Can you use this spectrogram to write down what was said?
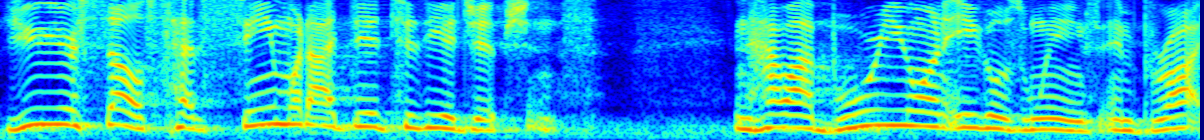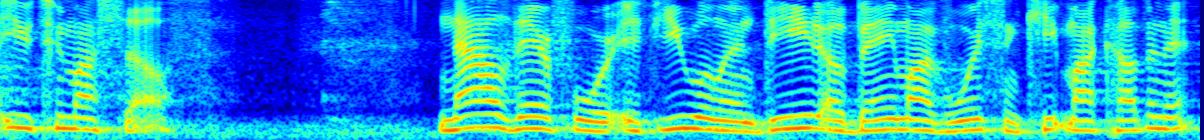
You yourselves have seen what I did to the Egyptians, and how I bore you on eagle's wings and brought you to myself. Now, therefore, if you will indeed obey my voice and keep my covenant,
